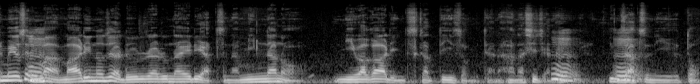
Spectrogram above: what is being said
まあ要するにまあ周りのじゃあルーラルなエリアっつうのはみんなの庭代わりに使っていいぞみたいな話じゃない、うん。雑に言うと。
